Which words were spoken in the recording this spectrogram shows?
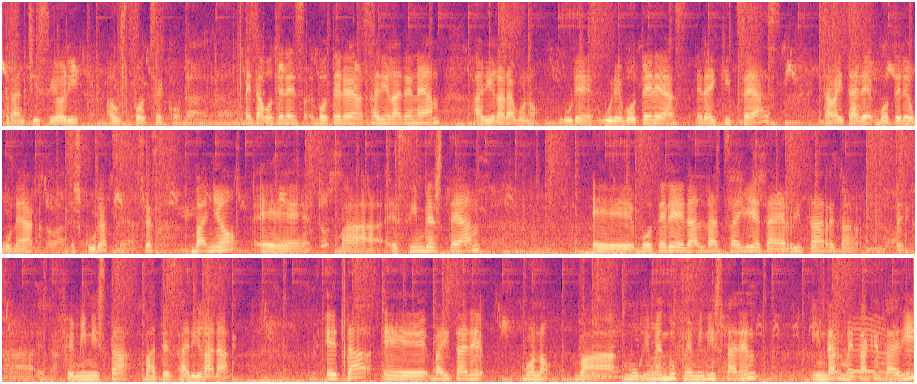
trantsizio hori auspotzeko. Eta boterez, botereaz ari garenean, ari gara, bueno, gure, gure botereaz eraikitzeaz, eta baita ere botere guneak eskuratzeaz, ez? Baino, e, ba, ezinbestean, e, botere eraldatzaile eta herritar eta, eta, eta feminista batez ari gara, eta e, baita ere, bueno, ba, mugimendu feministaren indar metaketari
